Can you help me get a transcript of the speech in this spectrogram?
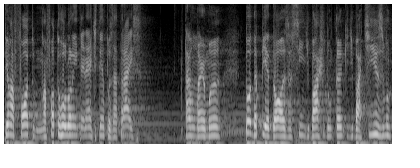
tem uma foto, uma foto rolou na internet tempos atrás. Tava uma irmã toda piedosa, assim, debaixo de um tanque de batismo,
